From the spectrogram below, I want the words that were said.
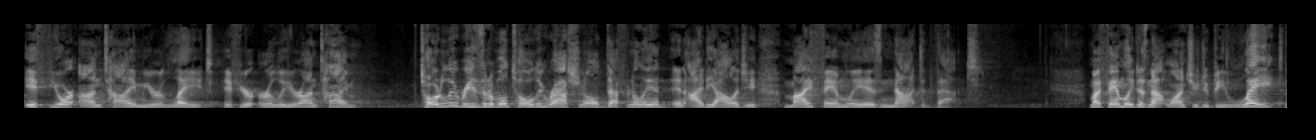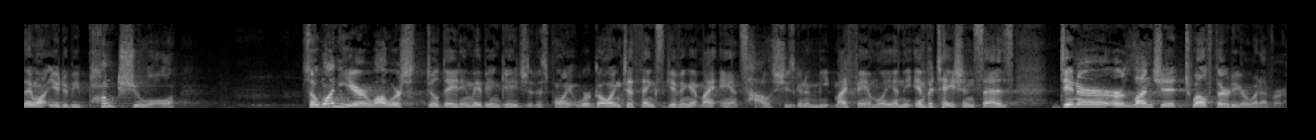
if you're on time, you're late. If you're early, you're on time. Totally reasonable, totally rational, definitely an ideology. My family is not that. My family does not want you to be late, they want you to be punctual. So, one year, while we're still dating, maybe engaged at this point, we're going to Thanksgiving at my aunt's house. She's going to meet my family, and the invitation says dinner or lunch at 12:30 or whatever.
